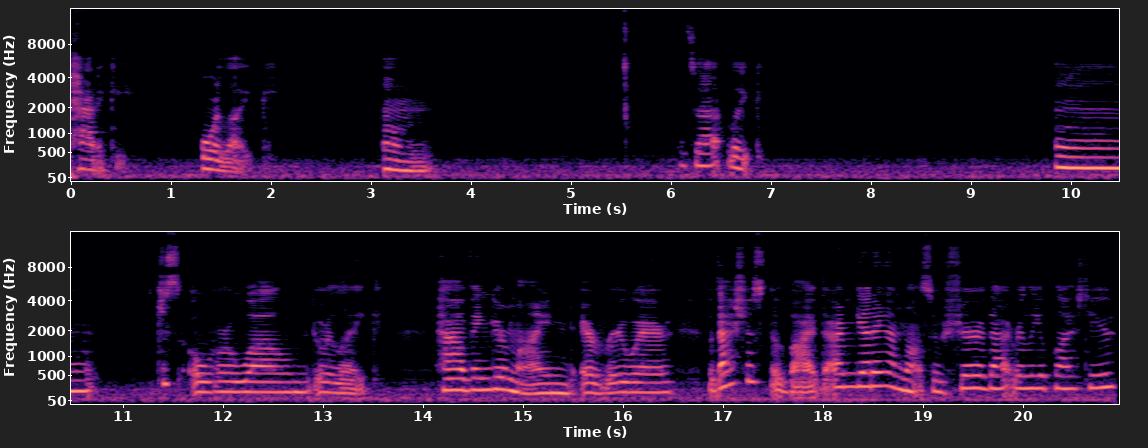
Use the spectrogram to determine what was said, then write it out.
panicky or like, um, what's that? Like, um, just overwhelmed or like having your mind everywhere but that's just the vibe that I'm getting. I'm not so sure if that really applies to you.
